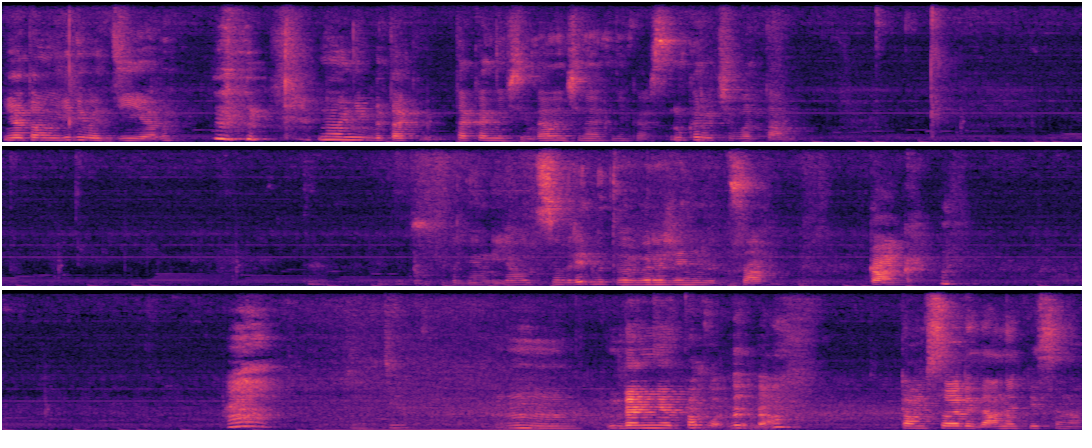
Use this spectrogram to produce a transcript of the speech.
Я там увидела Диар. ну, они бы так, так они всегда начинают, мне кажется. Ну, короче, вот там. Блин, я вот смотреть на твое выражение лица. Как? Да нет, походу, да. Там сори, да, написано.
